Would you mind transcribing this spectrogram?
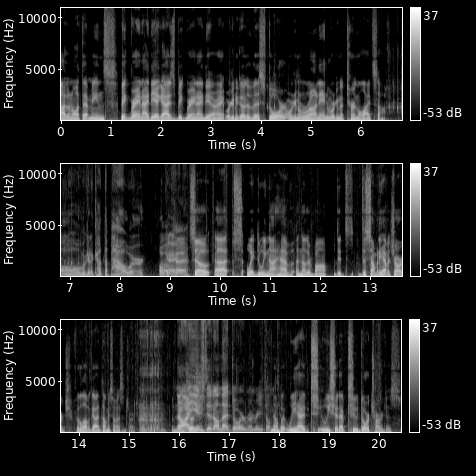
I don't know what that means. Big brain idea, guys. Big brain idea, all right? We're going to go to this door. We're going to run in. We're going to turn the lights off. Oh, we're gonna cut the power. Okay. So, uh, s wait, do we not have another bomb? Did Does somebody have a charge? For the love of God, tell me someone has a charge. No, I used it on that door. Remember you told me No, to? but we had two, we should have two door charges.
